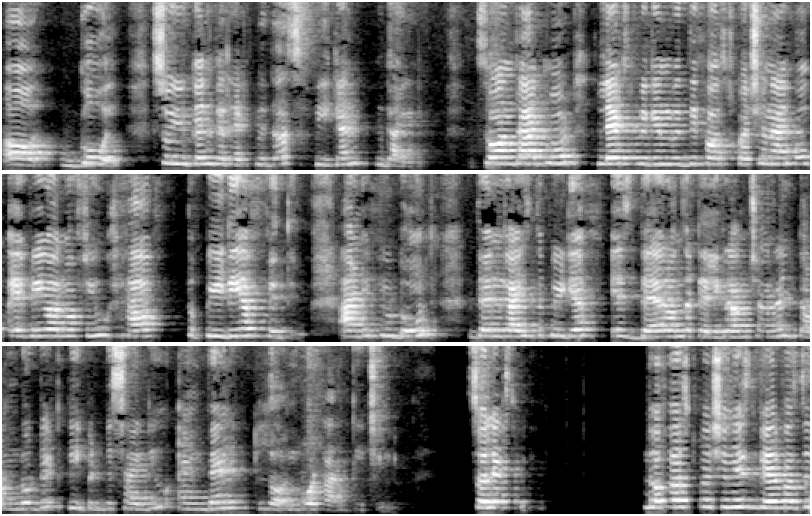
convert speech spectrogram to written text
uh, goal, so you can connect with us, we can guide. So on that note, let's begin with the first question. I hope every one of you have the PDF with you. And if you don't, then guys, the PDF is there on the Telegram channel. Download it, keep it beside you, and then learn what I'm teaching you. So let's begin. The first question is, where was the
